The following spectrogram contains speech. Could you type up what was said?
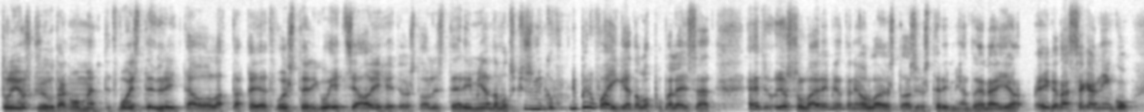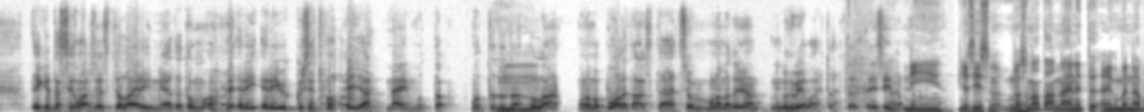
tuli joskus jotain kommentti, että voisitte yrittää olla takia, että voisitte niin kuin, etsiä aiheita, joista olisitte eri mieltä, mutta se on niin, kuin, niin piru vaikeaa loppupeleissä, että, että, jos ollaan eri mieltä, niin ollaan jostain asioista eri mieltä ja näin, ja eikä tässäkään niin kuin, eikä tässä varsinaisesti olla eri mieltä, että on eri, eri ykköset vaan ja näin, mutta, mutta tota, mm. ollaan, molemmat puoletaan sitä, että se on molemmat ihan niin hyviä vaihtoehtoja, että ei siinä no, Niin, ja siis no, no sanotaan näin, että niin kun mennään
